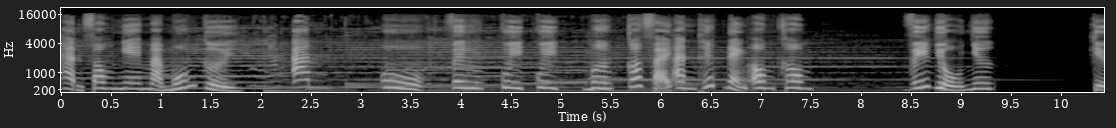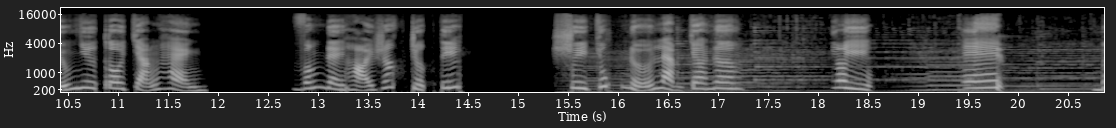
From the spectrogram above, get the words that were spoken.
Hành phong nghe mà muốn cười. Anh, U, Vinh, Quy Quy. Mơ, có phải anh thích đàn ông không? Ví dụ như Kiểu như tôi chẳng hạn. Vấn đề hỏi rất trực tiếp. Suy chút nữa làm cho nơ Y E B.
